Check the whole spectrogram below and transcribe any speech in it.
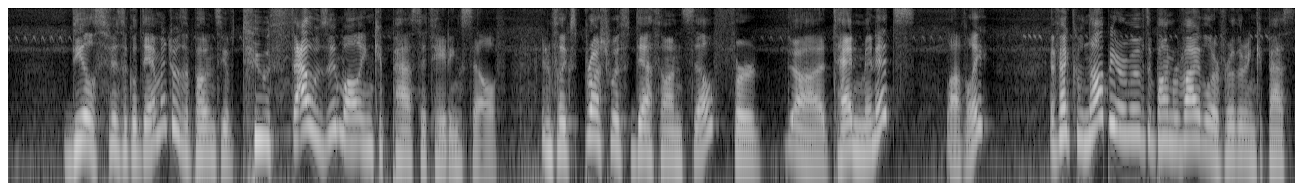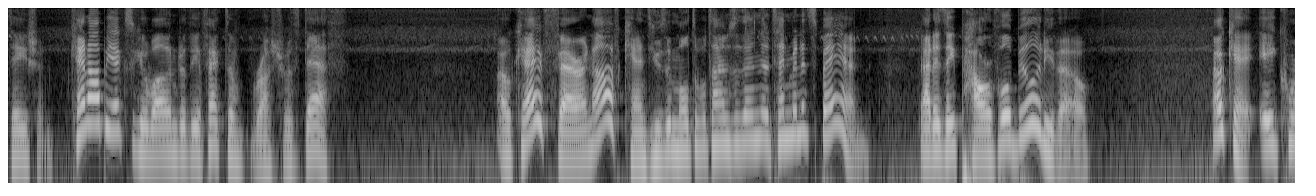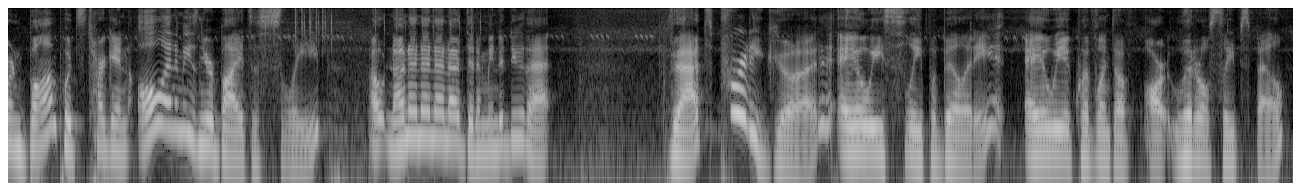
deals physical damage with a potency of 2000 while incapacitating self. Inflicts brush with death on self for uh, 10 minutes. Lovely. Effect will not be removed upon revival or further incapacitation. Cannot be executed while under the effect of brush with death. Okay, fair enough. Can't use it multiple times within a 10 minute span. That is a powerful ability though. Okay, Acorn Bomb puts target and all enemies nearby to sleep. Oh, no, no, no, no, no. Didn't mean to do that. That's pretty good. AoE sleep ability. AoE equivalent of our literal sleep spell.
